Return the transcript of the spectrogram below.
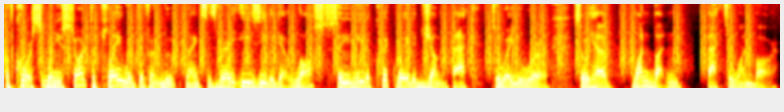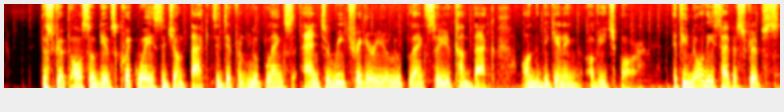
Of course, when you start to play with different loop lengths, it's very easy to get lost. So you need a quick way to jump back to where you were. So we have one button back to one bar. The script also gives quick ways to jump back to different loop lengths and to re-trigger your loop length so you come back on the beginning of each bar. if you know these type of scripts,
